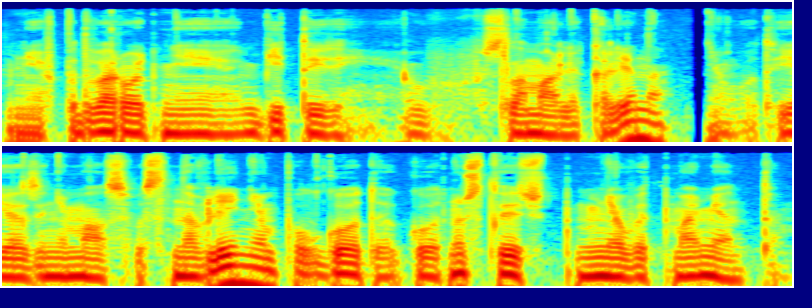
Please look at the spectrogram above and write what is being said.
Мне в подворотне битой сломали колено. Вот, я занимался восстановлением полгода, год. Ну, стоит, у меня в этот момент там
